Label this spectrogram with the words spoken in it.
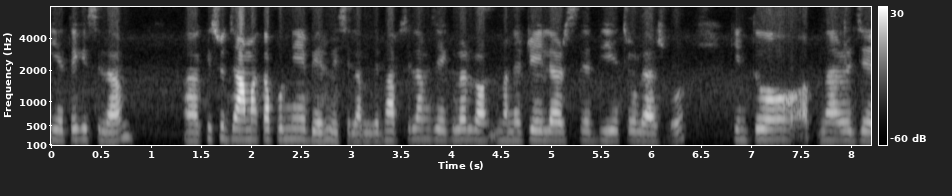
ইয়েতে গেছিলাম কিছু জামা কাপড় নিয়ে বের হয়েছিলাম যে ভাবছিলাম যে এগুলো মানে ট্রেলার্সে দিয়ে চলে আসব। কিন্তু আপনার ওই যে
